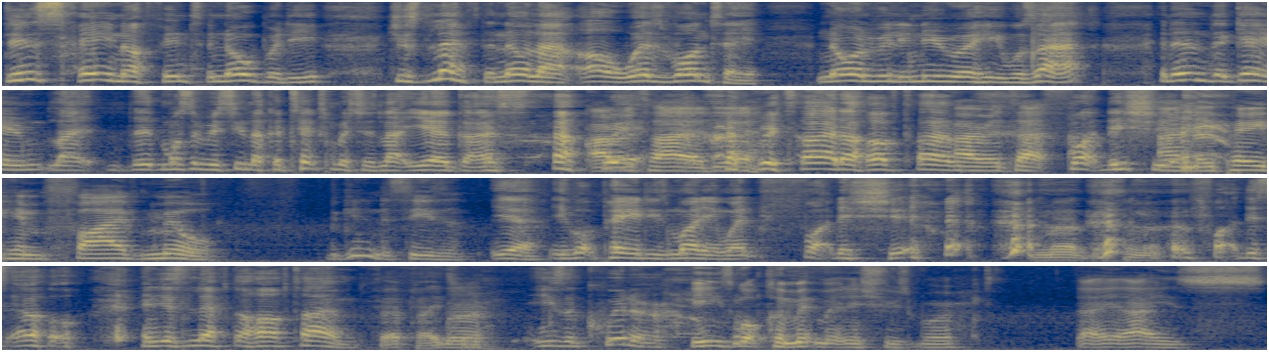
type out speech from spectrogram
Didn't say nothing to nobody. Just left, and they were like, "Oh, where's Vontae?" No one really knew where he was at. And then the game, like, they must have received like a text message, like, "Yeah, guys, I, quit. retired, I yeah. retired at half time. I retired. Fuck this shit." and they paid him five mil beginning of the season. yeah, he got paid his money and went, "Fuck this shit." Madness, innit? fuck this L and just left at half time. Fair play to Bro. him. He's a quitter. He's got commitment issues, bro. That that is.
